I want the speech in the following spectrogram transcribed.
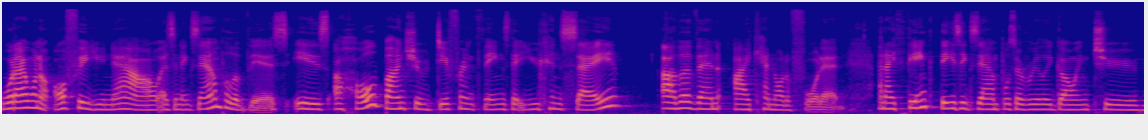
what I want to offer you now, as an example of this, is a whole bunch of different things that you can say other than I cannot afford it. And I think these examples are really going to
